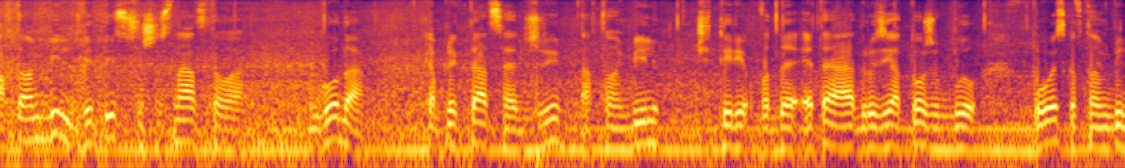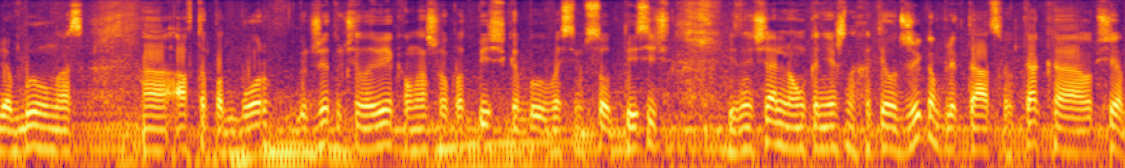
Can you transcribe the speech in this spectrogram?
Автомобиль 2016 года, комплектация G, автомобиль 4 ВД. Это, друзья, тоже был поиск автомобиля, был у нас а, автоподбор. Бюджет у человека, у нашего подписчика был 800 тысяч. Изначально он, конечно, хотел G комплектацию. Как а, вообще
